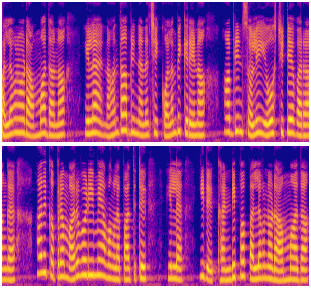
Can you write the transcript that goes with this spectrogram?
பல்லவனோட அம்மா தானா? இல்லை நான் தான் அப்படி நினச்சி குழம்பிக்கிறேனா? அப்படின்னு சொல்லி யோசிச்சுட்டே வராங்க. அதுக்கப்புறம் மறுபடியுமே அவங்கள பார்த்துட்டு இல்லை இது கண்டிப்பாக பல்லவனோட அம்மா தான்.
